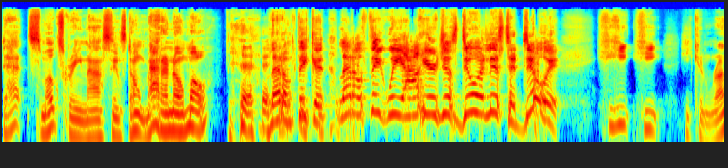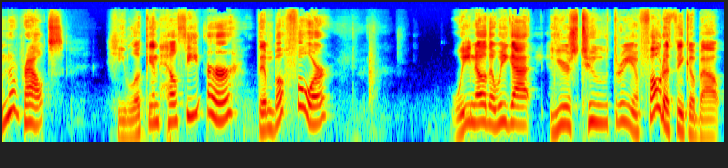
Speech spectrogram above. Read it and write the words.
that smokescreen nonsense don't matter no more. let them think it. Let them think we out here just doing this to do it. He he he can run the routes. He looking healthier than before. We know that we got years two, three, and four to think about.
